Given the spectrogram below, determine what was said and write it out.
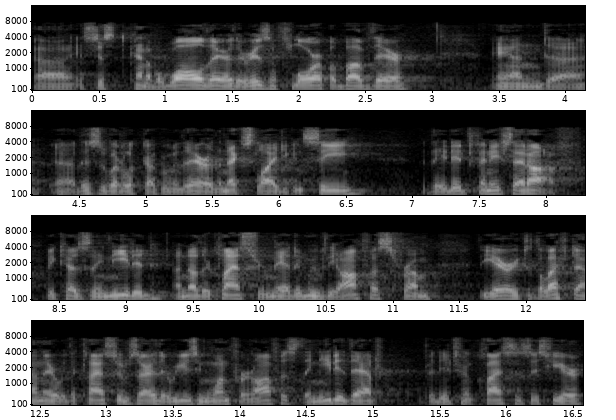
Uh, it's just kind of a wall there. There is a floor up above there. And uh, uh, this is what it looked like when we were there. The next slide, you can see they did finish that off because they needed another classroom. They had to move the office from the area to the left down there where the classrooms are. They were using one for an office. They needed that for the additional classes this year.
